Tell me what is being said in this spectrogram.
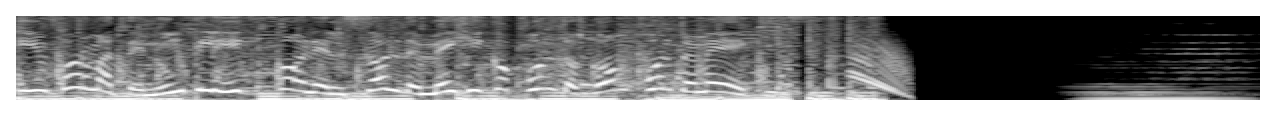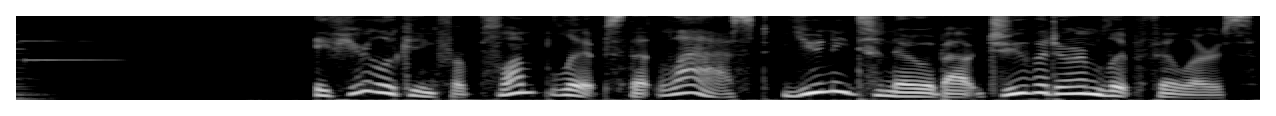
Infórmate en un clic con elsoldemexico.com.mx. If you're looking for plump lips that last, you need to know about Juvederm lip fillers.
